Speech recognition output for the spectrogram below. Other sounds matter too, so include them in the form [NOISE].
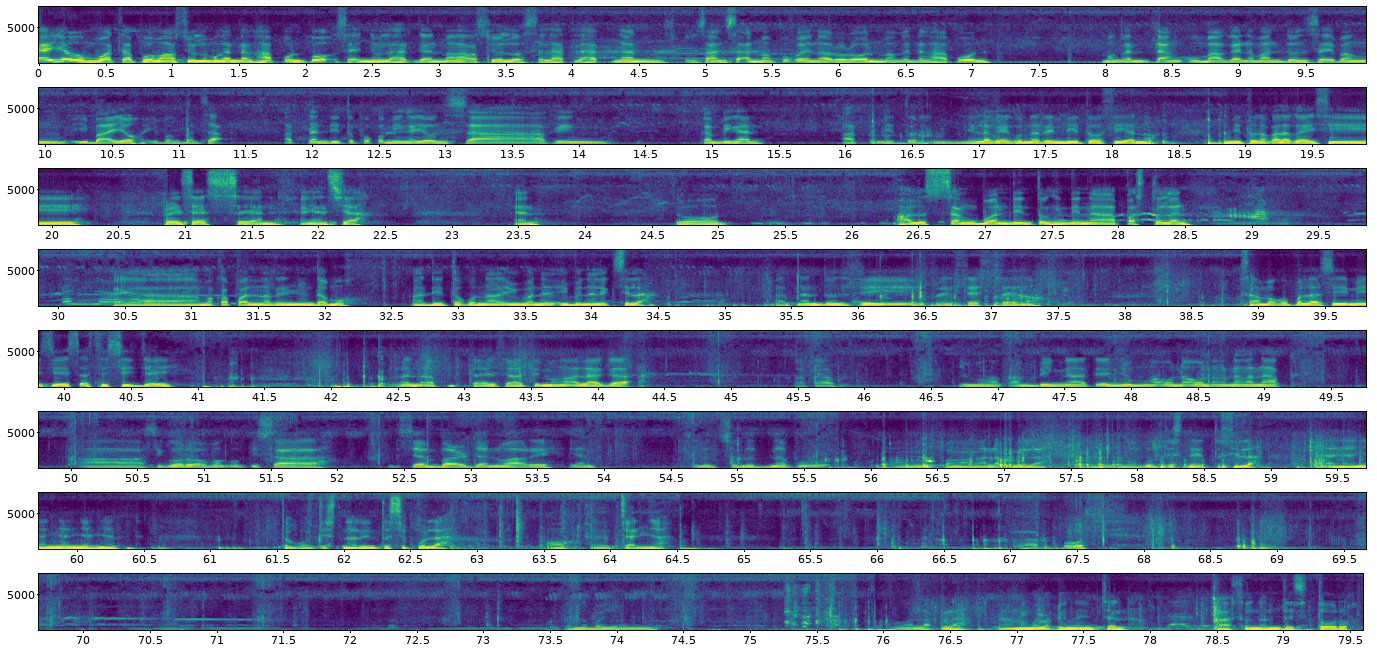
Hey yo, what's up po mga kasulo? Magandang hapon po sa inyong lahat dyan mga kasulo sa lahat-lahat nan kung saan saan man po kayo naroon. Magandang hapon. Magandang umaga naman doon sa ibang ibayo, ibang bansa. At nandito po kami ngayon sa aking kambingan. At nandito rin, nilagay ko na rin dito si ano, nandito nakalagay si Princess. Ayan, ayan siya. Ayan. So, halos isang buwan din tong hindi na pastulan. Kaya makapal na rin yung damo. Ah, dito ko na ibin- ibinalik sila. At nandun si Princess. Ano. Kasama ko pala si Mrs. at si CJ. Ayan, update tayo sa ating mga alaga. Para yung mga kambing natin, yung mga una-unang nanganak. Ah, siguro mag-umpisa December, January. Yan. Sunod-sunod na po ang panganganak nila. Mga buntis na ito sila. Yan, yan, yan, yan, yan, yan. Ito, buntis na rin to si Pula. Oh, yung tiyan niya. Tapos, Ano ba yung mga na? Ano, malaki na yung tiyan. Kaso nandyan si Toro.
